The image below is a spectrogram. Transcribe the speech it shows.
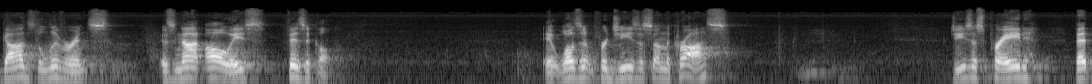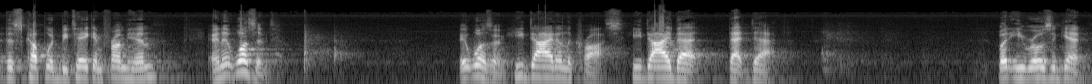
God's deliverance is not always physical. It wasn't for Jesus on the cross. Jesus prayed that this cup would be taken from him, and it wasn't. It wasn't. He died on the cross, he died that, that death. But he rose again.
